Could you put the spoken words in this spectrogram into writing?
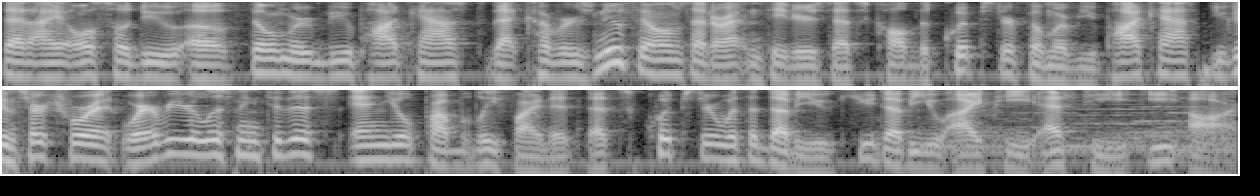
that I also do a film review podcast that covers new films that are out in theaters. That's called the Qwipster Film Review Podcast. You can search for it wherever you're listening to this, and you'll probably find it. That's Qwipster with a W, Q W I P S T E R.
